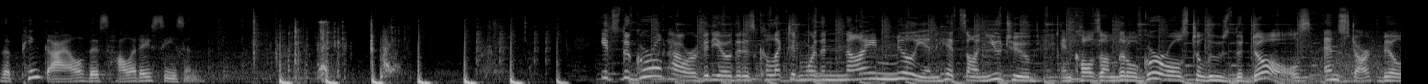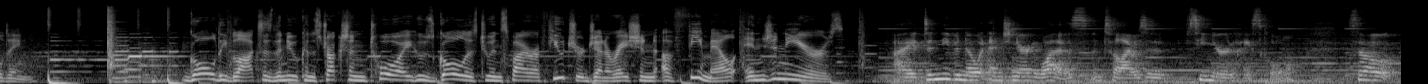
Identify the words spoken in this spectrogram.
the pink aisle this holiday season. It's the girl power video that has collected more than 9 million hits on YouTube and calls on little girls to lose the dolls and start building. GoldieBlox is the new construction toy whose goal is to inspire a future generation of female engineers. I didn't even know what engineering was until I was a senior in high school. So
